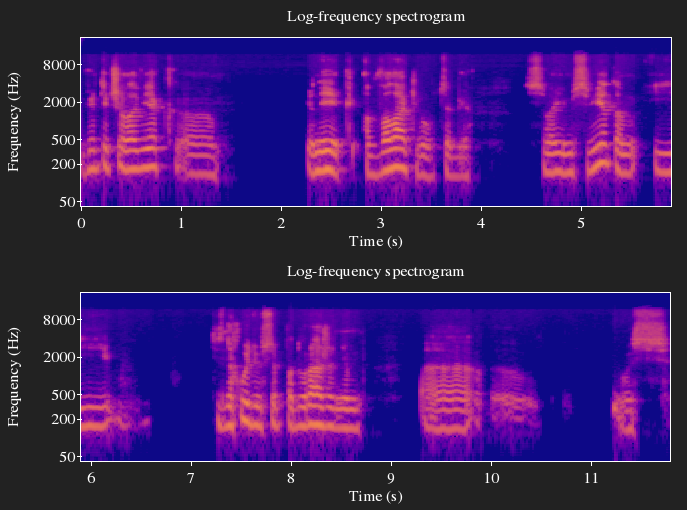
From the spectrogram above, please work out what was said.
гэты чалавек неяк абвалаківаў цябе сваім светам і ты знаходзіўся пад уражаннем вось,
